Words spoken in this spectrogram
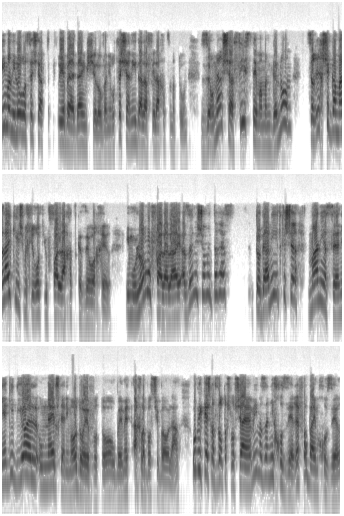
אם אני לא רוצה שהכסף יהיה בידיים שלו, ואני רוצה שאני אדע להפעיל לחץ מתון, זה אומר שהסיסטם, המנגנון, צריך שגם עליי כאיש מכירות יופעל לחץ כזה או אחר. אם הוא לא מופעל עליי, אז אין לי שום אינטרס. אתה יודע, אני אתקשר, מה אני אעשה? אני אגיד, יואל הוא מנהל שלי, אני מאוד אוהב אותו, הוא באמת אחלה בוס שבעולם, הוא ביקש לחזור תוך שלושה ימים, אז אני חוזר, איפה הבעיה עם חוזר?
